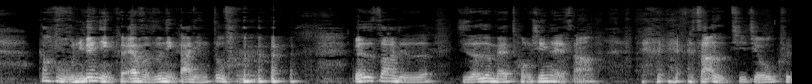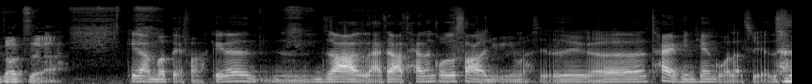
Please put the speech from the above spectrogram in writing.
讲沪语个人口还勿如人家人多。搿是桩就是，其实是蛮痛心个一桩 一桩事体，就我看到之后啊。搿个也没办法，搿个嗯，你知道来在太阳高头啥个原因嘛？就是一个太平天国了，主要是。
